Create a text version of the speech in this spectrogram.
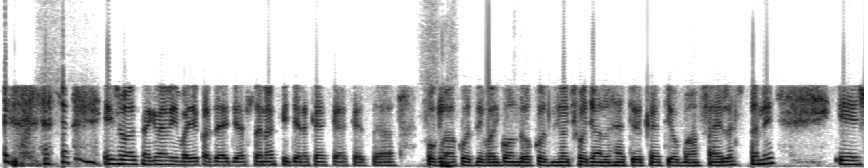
és valószínűleg nem én vagyok az egyetlen, aki gyerekekkel kezd el foglalkozni, vagy gondolkozni, hogy hogyan lehet őket jobban fejleszteni. És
